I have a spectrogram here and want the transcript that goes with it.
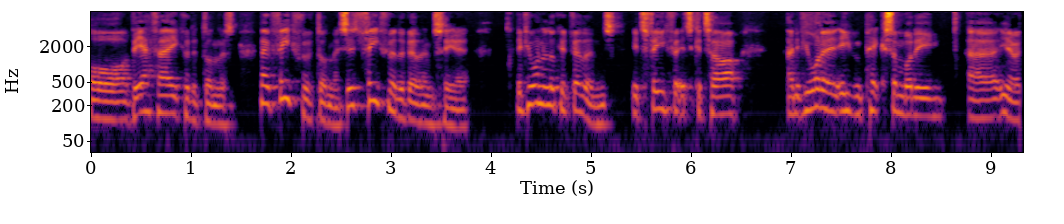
or the FA could have done this. No, FIFA have done this. It's FIFA the villains here. If you want to look at villains, it's FIFA, it's Qatar, and if you want to even pick somebody, uh, you know,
